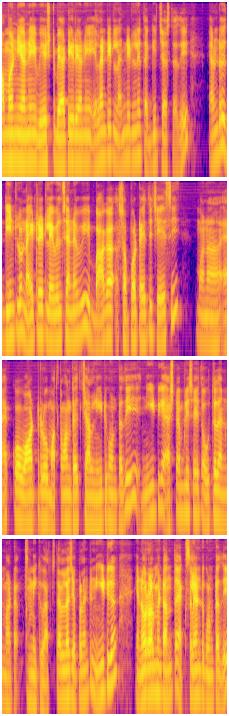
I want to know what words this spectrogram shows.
అమోనియాని వేస్ట్ బ్యాక్టీరియాని ఇలాంటి అన్నిటిని తగ్గించేస్తుంది. అండ్ దీంట్లో నైట్రేట్ లెవెల్స్ అనేవి బాగా సపోర్ట్ అయితే చేసి మన యాక్వా వాటరు మొత్తం అంతా అయితే చాలా నీట్గా ఉంటుంది. నీట్గా ఎస్టాబ్లిష్ అయితే అవుతుంది అనమాట మీకు అచ్చతల్లా చెప్పాలంటే నీట్గా ఎన్విరాన్మెంట్ అంతా ఎక్సలెంట్గా ఉంటుంది.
